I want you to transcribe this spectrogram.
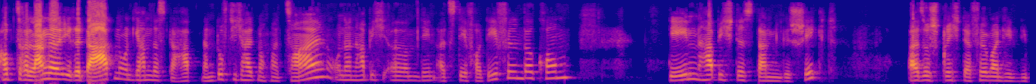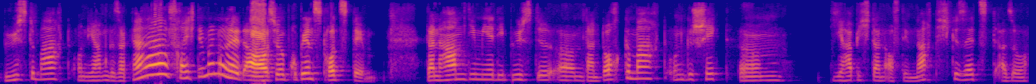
Hauptsache lange ihre Daten und die haben das gehabt. Dann durfte ich halt nochmal zahlen und dann habe ich ähm, den als DVD-Film bekommen denen habe ich das dann geschickt. Also sprich der Firma, die die Büste macht. Und die haben gesagt, ah, es reicht immer noch nicht aus, wir probieren es trotzdem. Dann haben die mir die Büste ähm, dann doch gemacht und geschickt. Ähm, die habe ich dann auf den Nachttisch gesetzt. Also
